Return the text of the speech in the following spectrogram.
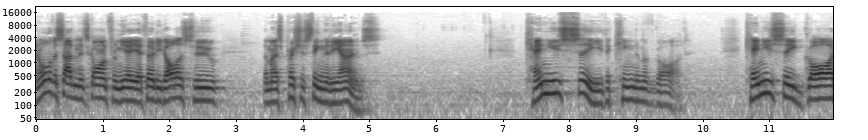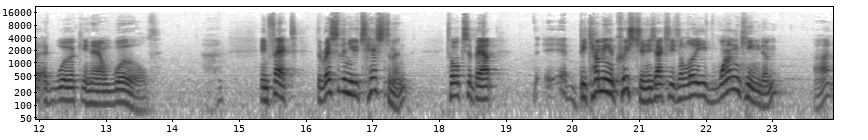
And all of a sudden, it's gone from, yeah, yeah, $30 to the most precious thing that he owns. Can you see the kingdom of God? Can you see God at work in our world? In fact, the rest of the New Testament talks about eh, becoming a Christian is actually to leave one kingdom right,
